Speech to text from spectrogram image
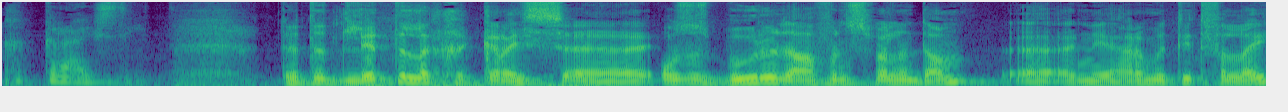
gekruis het? Dit het letterlik gekruis. Uh, ons is boere daar van Swellendam uh, in die Hermetiet Vallei.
